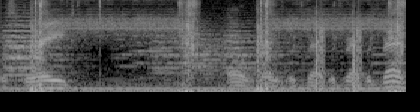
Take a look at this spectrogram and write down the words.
was great. Oh, wait, which vent, which vent, which vent?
